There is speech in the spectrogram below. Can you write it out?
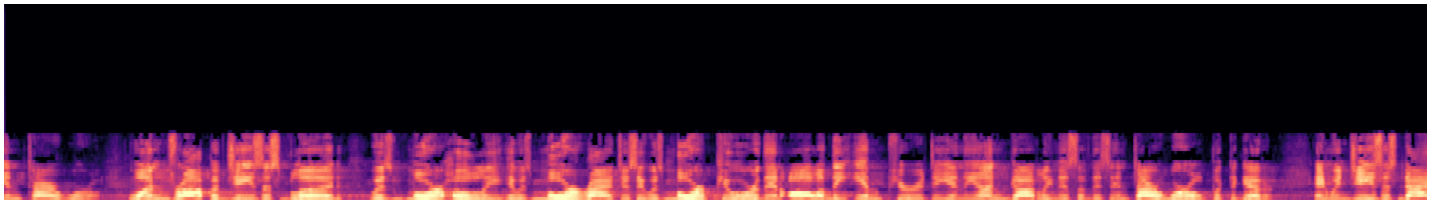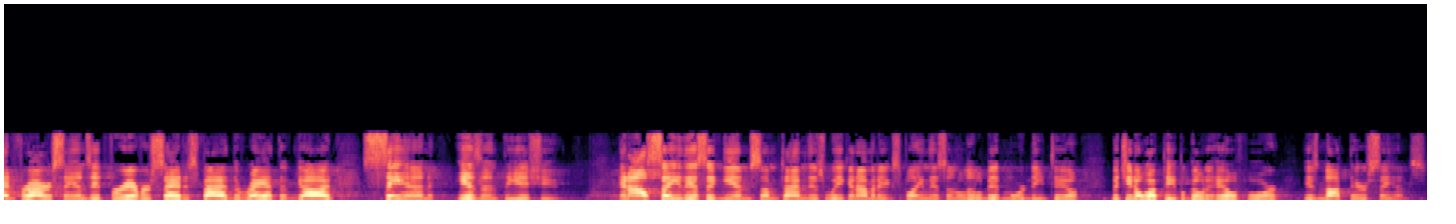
entire world. One drop of Jesus' blood was more holy, it was more righteous, it was more pure than all of the impurity and the ungodliness of this entire world put together. And when Jesus died for our sins, it forever satisfied the wrath of God. Sin isn't the issue. And I'll say this again sometime this week, and I'm going to explain this in a little bit more detail. But you know what people go to hell for is not their sins.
